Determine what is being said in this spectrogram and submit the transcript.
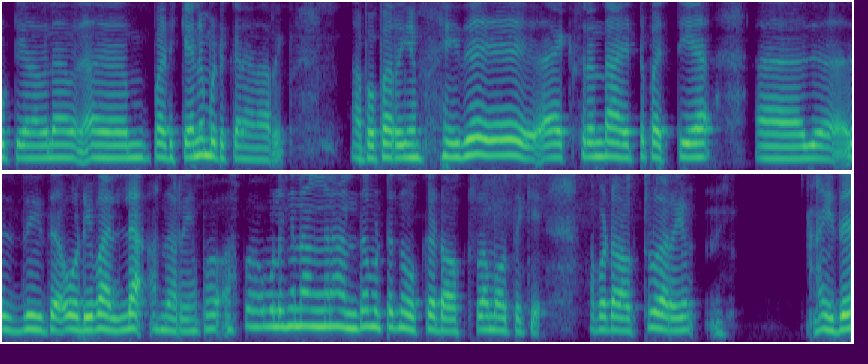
കുട്ടിയാണ്. അവൻ പഠിക്കാനും എടുക്കാനാണ് അറിയും. അപ്പോൾ പറയും ഇത് ആക്സിഡന്റ് ആയിട്ട് പറ്റിയ ഇത് ഇത് ഒടിവല്ല എന്ന് പറയും. അപ്പോൾ അപ്പോൾ അവളിങ്ങനെ അങ്ങനെ അന്തം വിട്ട് നോക്കുക ഡോക്ടറുടെ മുഖത്തേക്ക്. അപ്പോൾ ഡോക്ടർ പറയും ഇത്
